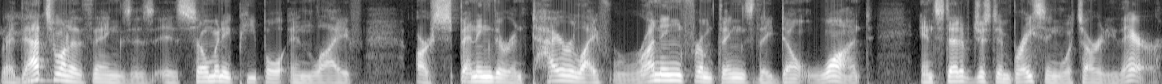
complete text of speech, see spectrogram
Right. Mm-hmm. That's one of the things. Is is so many people in life are spending their entire life running from things they don't want instead of just embracing what's already there.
